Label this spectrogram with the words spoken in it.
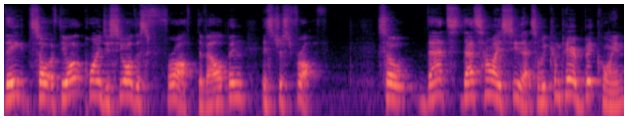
they so if the altcoins you see all this froth developing, it's just froth. So that's that's how I see that. So we compare Bitcoin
